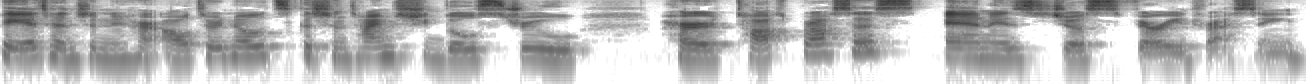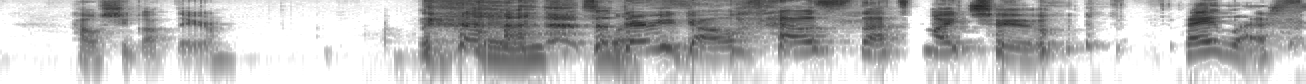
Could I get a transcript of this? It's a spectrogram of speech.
pay attention in her outer notes because sometimes she goes through her thought process and it's just very interesting how she got there so there you go that's that's my two Say less.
